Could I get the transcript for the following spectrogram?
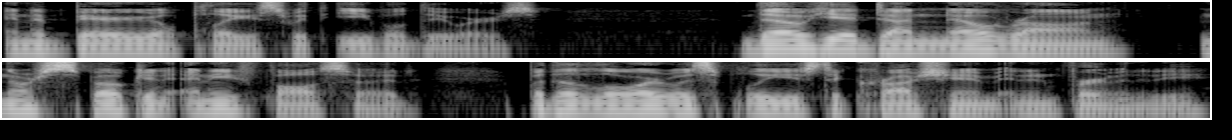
and a burial place with evildoers though he had done no wrong, nor spoken any falsehood, but the Lord was pleased to crush him in infirmity.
